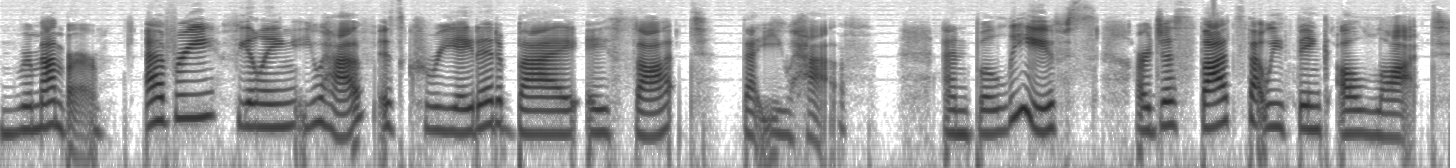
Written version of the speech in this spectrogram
Remember, every feeling you have is created by a thought that you have. And beliefs are just thoughts that we think a lot.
